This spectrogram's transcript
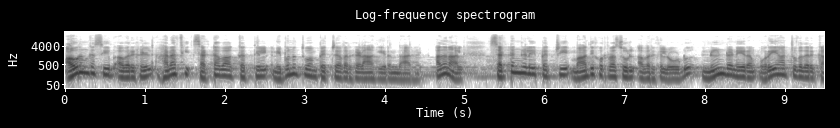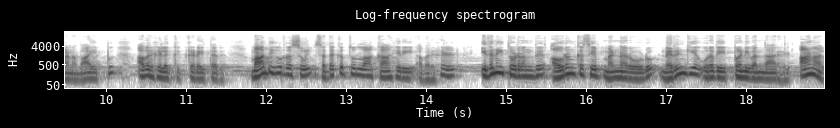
அவுரங்கசீப் அவர்கள் ஹனஃபி சட்டவாக்கத்தில் நிபுணத்துவம் பெற்றவர்களாக இருந்தார்கள். அதனால் சட்டங்களை பற்றி மாதிகுர் ரசூல் அவர்களோடு நீண்ட நேரம் உரையாற்றுவதற்கான வாய்ப்பு அவர்களுக்கு கிடைத்தது. மாதிகுர் ரசூல் சதகத்துல்லா காஹிரி அவர்கள் இதனைத் தொடர்ந்து அவுரங்கசீப் மன்னரோடு நெருங்கிய உறவை பேணி வந்தார்கள். ஆனால்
